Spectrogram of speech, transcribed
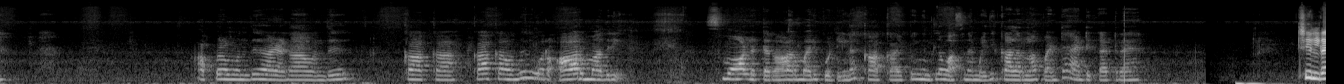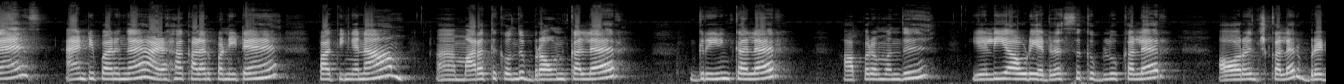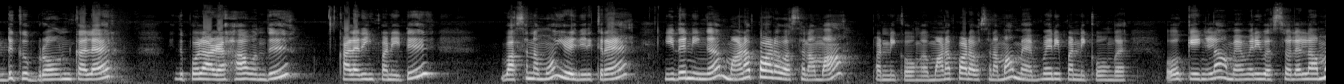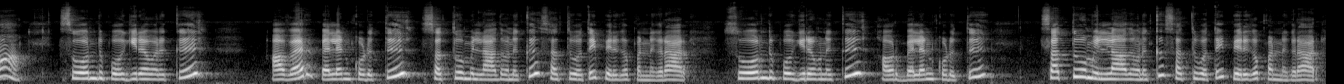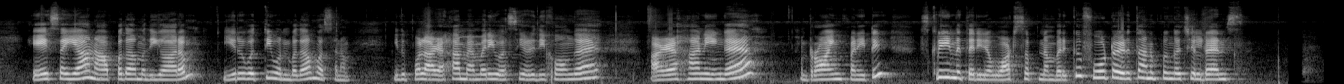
அப்புறம் வந்து அழகாக வந்து காக்கா. காக்கா வந்து ஒரு ஆறு மாதிரி ஸ்மால் லெட்டர் ஆறு மாதிரி போட்டிங்கன்னா காக்கா. இப்போ இங்கே வசனம் எழுதி கலர்லாம் பண்ணிட்டு ஆன்ட்டி காட்டுறேன். சில்ட்ரன்ஸ் ஆண்டி பாருங்கள் அழகாக கலர் பண்ணிட்டேன். பார்த்தீங்கன்னா மரத்துக்கு வந்து ப்ரௌன் கலர் க்ரீன் கலர் அப்புறம் வந்து எலியாவுடைய ட்ரெஸ்ஸுக்கு ப்ளூ கலர் ஆரஞ்சு கலர் ப்ரெட்டுக்கு ப்ரௌன் கலர் இது போல் அழகாக வந்து கலரிங் பண்ணிவிட்டு வசனமும் எழுதியிருக்கிறேன். இதை நீங்கள் மனப்பாட வசனமாக பண்ணிக்கோங்க. மனப்பாட வசனமாக மெமரி பண்ணிக்கோங்க. ஓகேங்களா? மெமரி வ சொல்லலாமா? சோர்ந்து போகிறவருக்கு அவர் வெள்ளன் கொடுத்து சத்துவம் இல்லாதவனுக்கு சத்துவத்தை பெருக பண்ணுகிறார். சோர்ந்து போகிறவனுக்கு அவர் பெலன் கொடுத்து சத்துவம் இல்லாதவனுக்கு சத்துவத்தை பெருக பண்ணுகிறார். ஏசையா நாற்பதாம் அதிகாரம் இருபத்தி ஒன்பதாம் வசனம். இதுபோல் அழகாக மெமரி வசி எழுதிக்கோங்க. அழகாக நீங்கள் ட்ராயிங் பண்ணிவிட்டு ஸ்க்ரீனில் தெரிகிற வாட்ஸ்அப் நம்பருக்கு ஃபோட்டோ எடுத்து அனுப்புங்க சில்ட்ரன்ஸ்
